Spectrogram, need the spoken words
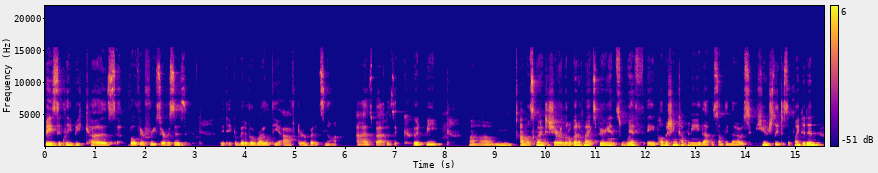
basically because both are free services. They take a bit of a royalty after, but it's not as bad as it could be. Um, I'm also going to share a little bit of my experience with a publishing company. That was something that I was hugely disappointed in,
